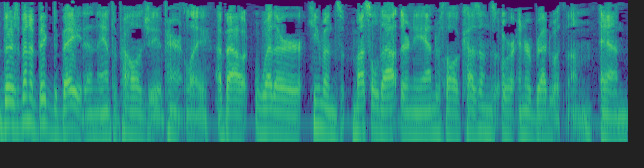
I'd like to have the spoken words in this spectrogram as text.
There's been a big debate in anthropology, apparently, about whether humans muscled out their Neanderthal cousins or interbred with them and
